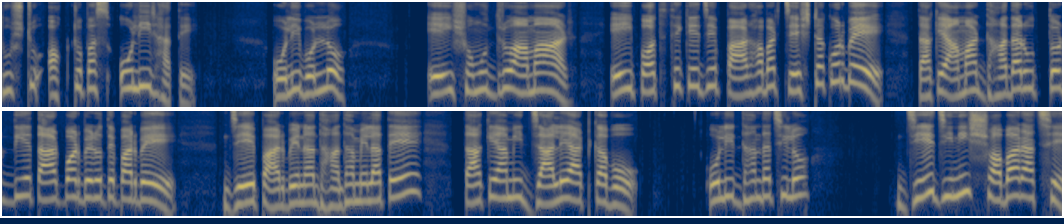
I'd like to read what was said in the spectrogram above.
দুষ্টু অক্টোপাস অলির হাতে। অলি বলল, এই সমুদ্র আমার, এই পথ থেকে যে পার হবার চেষ্টা করবে, তাকে আমার ধাঁধার উত্তর দিয়ে তারপর বেরোতে পারবে। যে পারবে না ধাঁধা মেলাতে, তাকে আমি জালে আটকাব। অলির ধাঁধা ছিল, যে জিনিস সবার আছে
